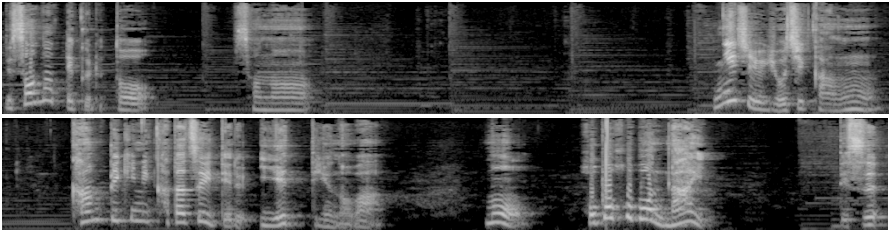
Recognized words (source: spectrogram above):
で、そうなってくると、その、24時間完璧に片付いてる家っていうのは、もうほぼほぼないです。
